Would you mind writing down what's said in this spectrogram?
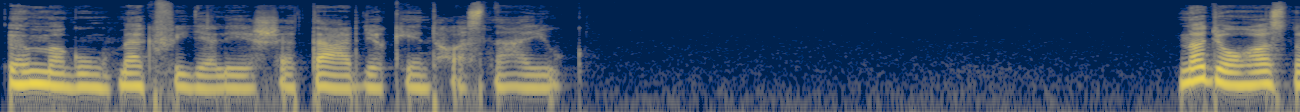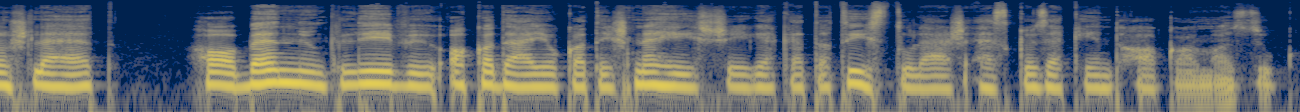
önmagunk megfigyelése tárgyaként használjuk. Nagyon hasznos lehet, ha a bennünk lévő akadályokat és nehézségeket a tisztulás eszközeként alkalmazzuk.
